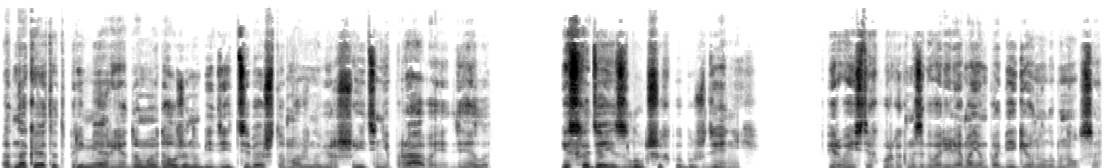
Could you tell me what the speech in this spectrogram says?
Однако этот пример, я думаю, должен убедить тебя, что можно вершить неправое дело, исходя из лучших побуждений. Впервые с тех пор, как мы заговорили о моем побеге, он улыбнулся.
